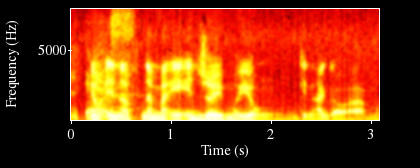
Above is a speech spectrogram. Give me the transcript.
yes. yung enough na ma-enjoy mo yung ginagawa mo.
